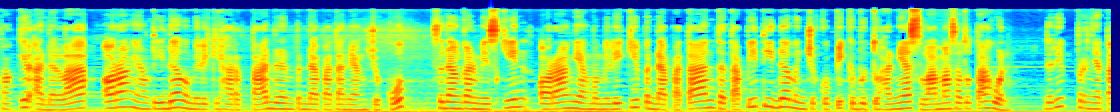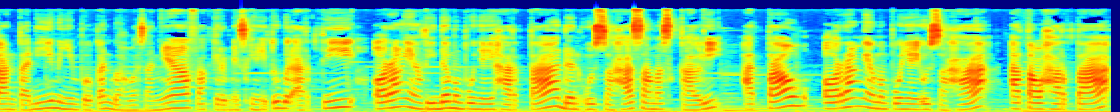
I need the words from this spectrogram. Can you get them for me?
fakir adalah orang yang tidak memiliki harta dan pendapatan yang cukup, sedangkan miskin orang yang memiliki pendapatan tetapi tidak mencukupi kebutuhannya selama satu tahun. Dari pernyataan tadi menyimpulkan bahwasannya fakir miskin itu berarti orang yang tidak mempunyai harta dan usaha sama sekali atau orang yang mempunyai usaha atau harta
